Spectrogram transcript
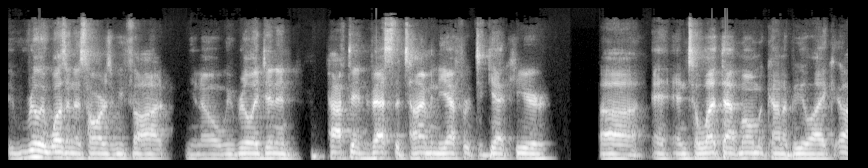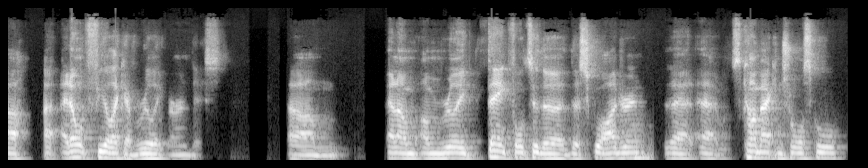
it really wasn't as hard as we thought. You know, we really didn't have to invest the time and the effort to get here. Uh, and, and, to let that moment kind of be like, oh, I, I, don't feel like I've really earned this. Um, and I'm, I'm really thankful to the, the squadron that at combat control school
